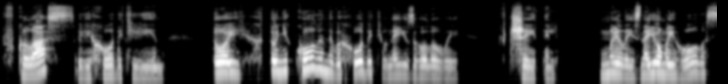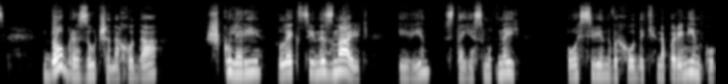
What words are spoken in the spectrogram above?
В клас виходить він, той, хто ніколи не виходить в неї з голови. Вчитель, милий знайомий голос, добре зучена хода. Школярі лекцій не знають, і він стає смутний. Ось він виходить на перемінку.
